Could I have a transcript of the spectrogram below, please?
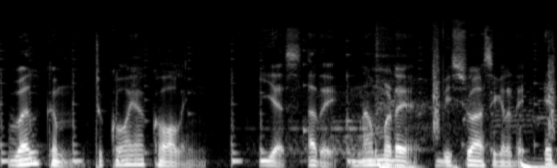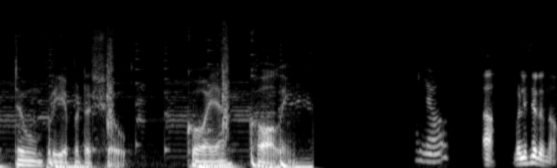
Welcome to Koya calling yes അതെ നമ്മുടെ വിശ്വാസികളുടെ ഏറ്റവും പ്രിയപ്പെട്ട ഷോ കോയ കോളിംഗ് ഹലോ ആ വിളിച്ചിരുന്നോ?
